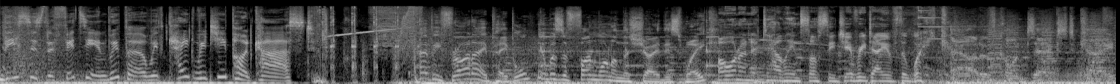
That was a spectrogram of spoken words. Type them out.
This is the Fitzy and Whipper with Kate Ritchie podcast. Happy Friday, people. It was a fun one on the show this week. I want an Italian sausage every day of the week. Out of context, Kate.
